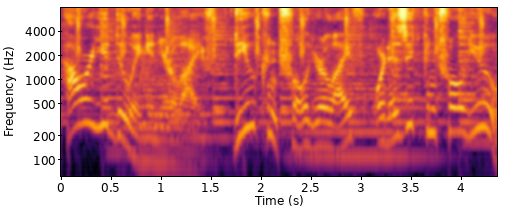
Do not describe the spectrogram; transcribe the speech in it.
How are you doing in your life? Do you control your life or does it control you?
